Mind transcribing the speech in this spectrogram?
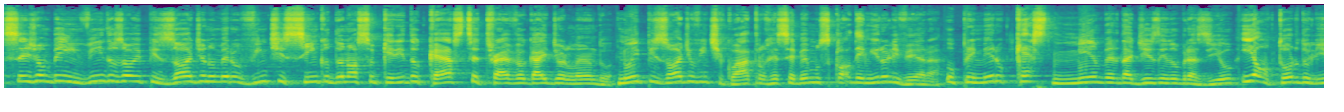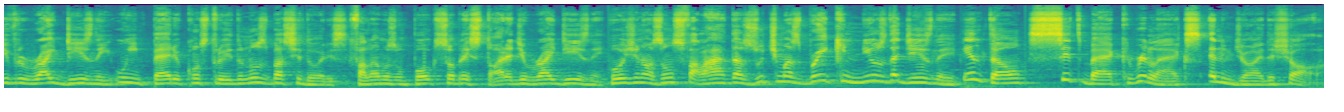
Sejam bem-vindos ao episódio número 25 do nosso querido cast Travel Guide Orlando. No episódio 24, recebemos Claudemir Oliveira, o primeiro cast member da Disney no Brasil e autor do livro Ride Disney, o império construído nos bastidores. Falamos um pouco sobre a história de Ride Disney. Hoje nós vamos falar das últimas breaking news da Disney. Então, sit back, relax and enjoy the show.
